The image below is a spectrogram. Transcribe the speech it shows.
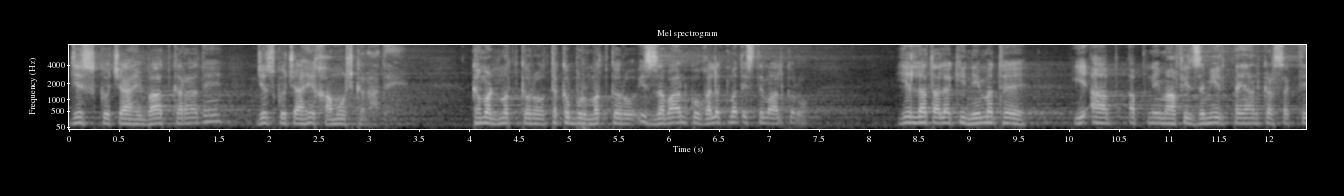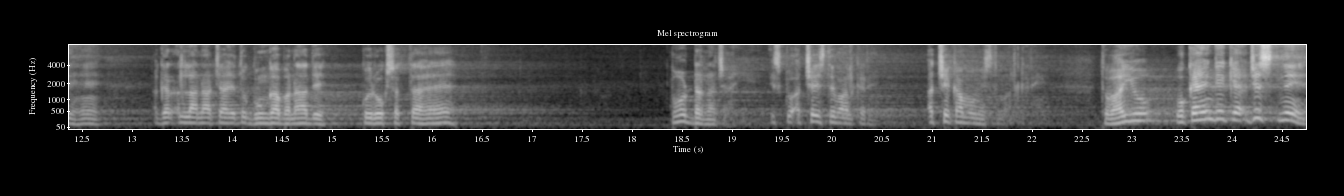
جس کو چاہے بات کرا دیں، جس کو چاہے خاموش کرا دیں۔ گھمنڈ مت کرو، تکبر مت کرو، اس زبان کو غلط مت استعمال کرو۔ یہ اللہ تعالیٰ کی نعمت ہے۔ یہ آپ اپنے معافی ضمیر بیان کر سکتے ہیں۔ اگر اللہ نہ چاہے تو گونگا بنا دے، کوئی روک سکتا ہے؟ بہت ڈرنا چاہیے۔ اس کو اچھے استعمال کریں، اچھے کاموں میں استعمال کریں۔ تو بھائیو، وہ کہیں گے کہ جس نے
